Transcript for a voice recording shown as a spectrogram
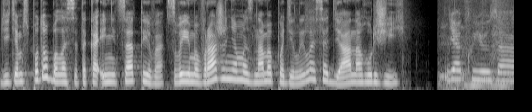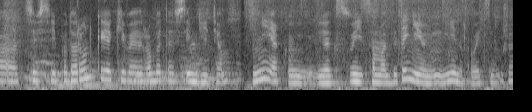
Дітям сподобалася така ініціатива. Своїми враженнями з нами поділилася Діана Гуржій. Дякую за ці всі подарунки, які ви робите всім дітям. Мені як, як своїй саме дитині, мені подобається дуже.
